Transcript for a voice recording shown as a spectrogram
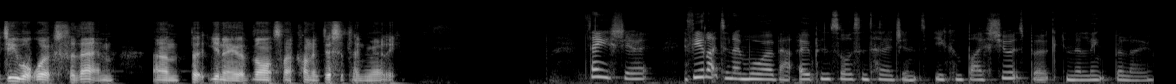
do what works for them, um, but you know, advance that kind of discipline really. Thanks, Stuart. If you'd like to know more about open source intelligence, you can buy Stuart's book in the link below.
